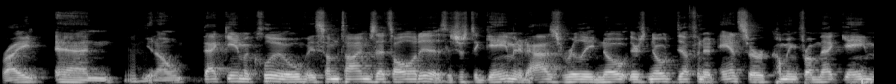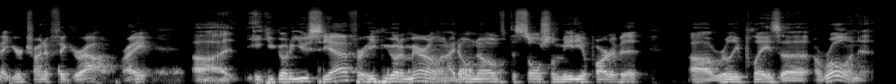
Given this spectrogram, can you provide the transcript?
right? And, mm-hmm. you know, that game of clue is sometimes that's all it is. It's just a game and it has really no, there's no definite answer coming from that game that you're trying to figure out, right? Uh, he could go to UCF or he could go to Maryland. I don't know if the social media part of it uh, really plays a, a, role in it.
